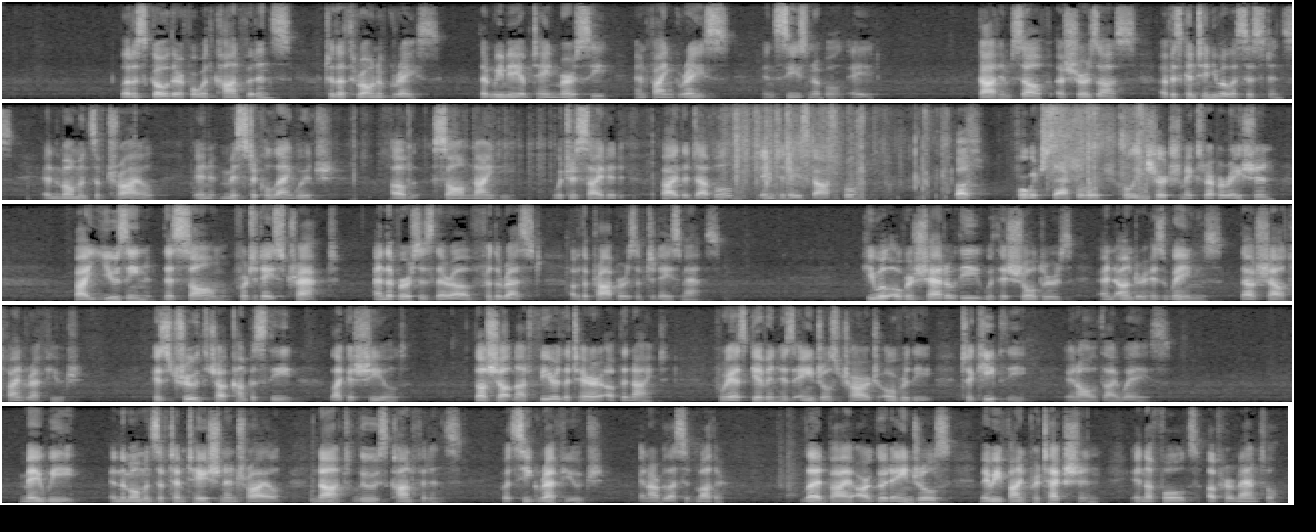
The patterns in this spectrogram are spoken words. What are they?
Let us go, therefore, with confidence to the throne of grace, that we may obtain mercy and find grace and seasonable aid. God Himself assures us of His continual assistance in the moments of trial in mystical language of Psalm 90, which is cited by the devil in today's Gospel, but for which sacrilege Holy Church makes reparation by using this psalm for today's tract and the verses thereof for the rest of the propers of today's Mass. He will overshadow thee with his shoulders, and under his wings thou shalt find refuge. His truth shall compass thee like a shield. Thou shalt not fear the terror of the night, for he has given his angels charge over thee to keep thee in all of thy ways. May we, in the moments of temptation and trial, not lose confidence, but seek refuge in our Blessed Mother. Led by our good angels, may we find protection in the folds of her mantle,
